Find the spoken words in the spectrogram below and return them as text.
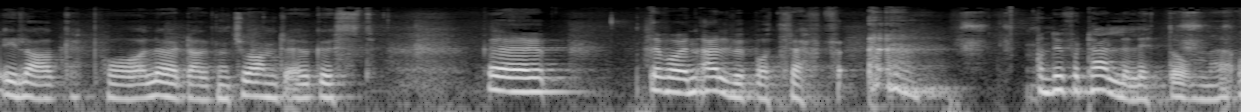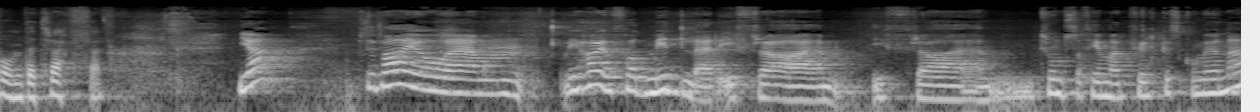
i lag på lørdag den 22. august. Eh, Det var en elvebåttreff. Kan du fortelle litt om, eh, om det treffet? Ja, det var jo um, Vi har jo fått midler ifra em, Troms og Finnmark fylkeskommune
